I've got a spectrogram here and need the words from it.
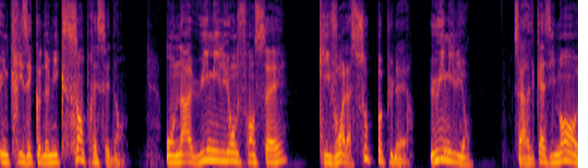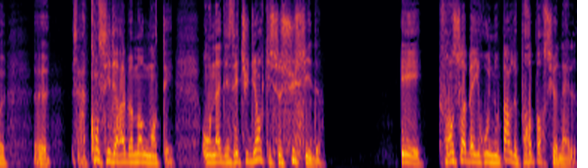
une crise économique sans précédent. On a 8 millions de Français qui vont à la soupe populaire. 8 millions. Ça a quasiment, euh, euh, ça a considérablement augmenté. On a des étudiants qui se suicident. Et François Bayrou nous parle de proportionnel.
